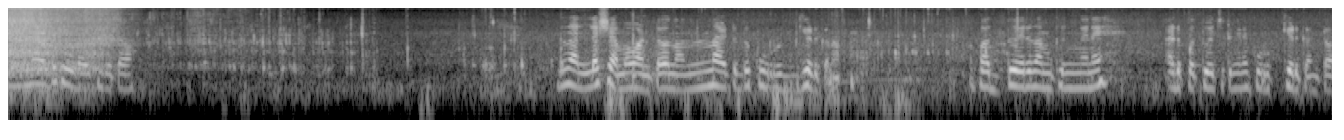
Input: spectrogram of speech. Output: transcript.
നന്നായിട്ട് ചൂടായിട്ടുണ്ട് കേട്ടോ. ഇത് നല്ല ക്ഷമമാണ് കേട്ടോ നന്നായിട്ട് ഇത് കുറുകിയെടുക്കണം. അപ്പോൾ അതുവരെ നമുക്കിങ്ങനെ അടുപ്പത്ത് വെച്ചിട്ട് ഇങ്ങനെ കുറുക്കിയെടുക്കണം കേട്ടോ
